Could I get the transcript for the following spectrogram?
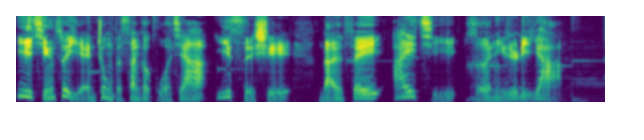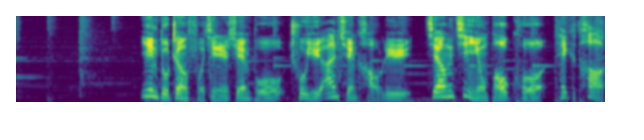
疫情最严重的三个国家依次是南非、埃及和尼日利亚。印度政府近日宣布，出于安全考虑，将禁用包括 TikTok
